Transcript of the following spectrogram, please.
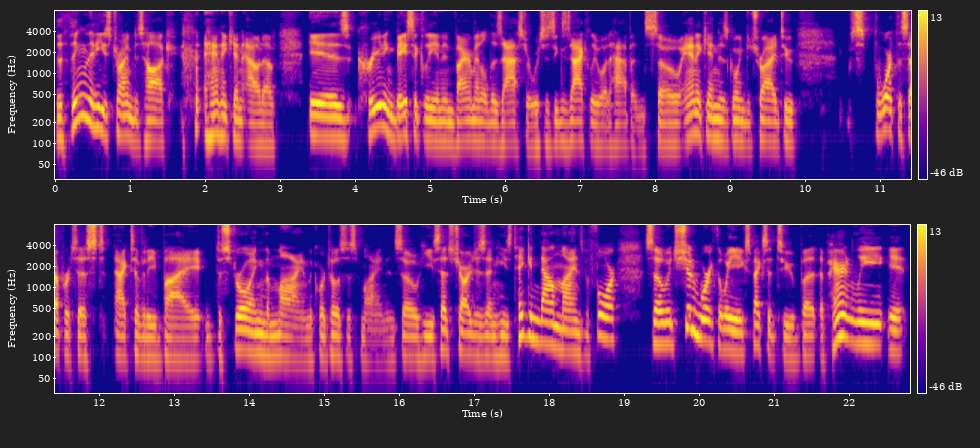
The thing that he's trying to talk Anakin out of is creating basically an environmental disaster, which is exactly what happens. So Anakin is going to try to thwart the separatist activity by destroying the mine, the Cortosis mine. And so he sets charges and he's taken down mines before, so it should work the way he expects it to, but apparently it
